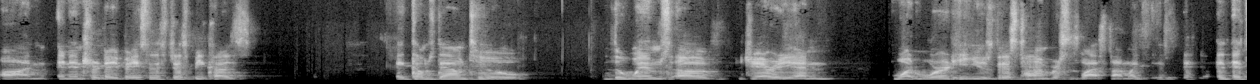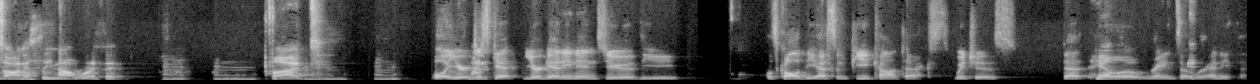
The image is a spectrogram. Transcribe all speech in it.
on an intraday basis, just because it comes down to the whims of Jerry and what word he used this time versus last time. Like it, it, it's honestly not worth it. But well, you're just get you're getting into the let's call it the S and P context, which is that halo well, reigns over anything.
